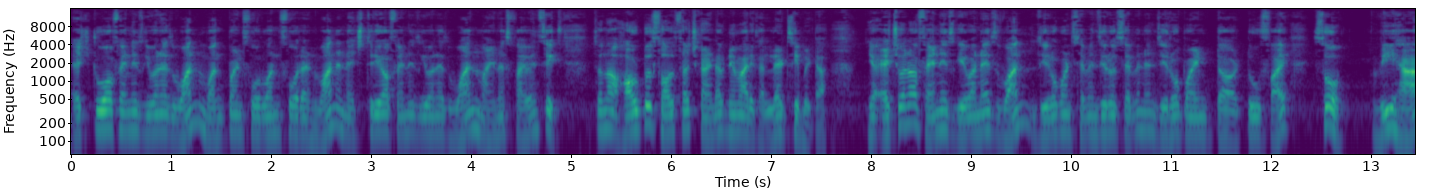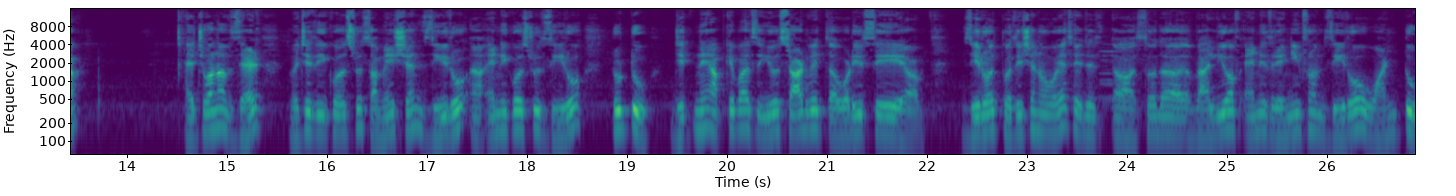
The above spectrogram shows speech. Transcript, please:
h2 of n is given as 1 1.414 and 1 and h3 of n is given as 1 minus 5 and 6 so now how to solve such kind of numerical? Let's see beta. Your h1 of n is given as 1 0.707 and 0.25 so we have h1 of z which is equals to summation 0 uh, n equals to 0 to 2 jitne aapke paas you start with uh, what do you say uh, zeroth position over here so it is uh, so the value of n is ranging from 0 1 2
